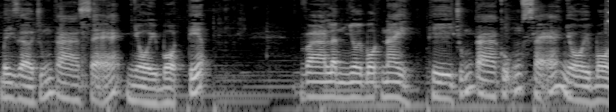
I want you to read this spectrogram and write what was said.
Bây giờ chúng ta sẽ nhồi bột tiếp và lần nhồi bột này thì chúng ta cũng sẽ nhồi bột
